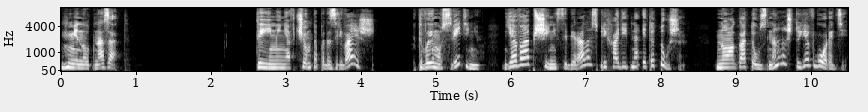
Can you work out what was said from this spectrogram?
минут назад? «Ты меня в чем-то подозреваешь? К твоему сведению, я вообще не собиралась приходить на этот ужин. Но Агата узнала, что я в городе,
